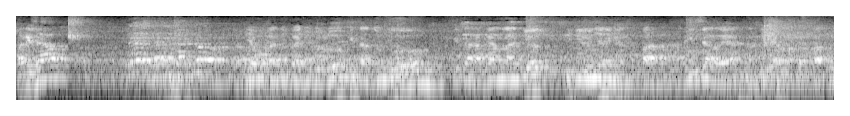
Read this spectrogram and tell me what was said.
Pak Rizal, ya mau ganti baju dulu, kita tunggu. Kita akan lanjut videonya dengan Pak Rizal ya. Nanti dia pakai sepatu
